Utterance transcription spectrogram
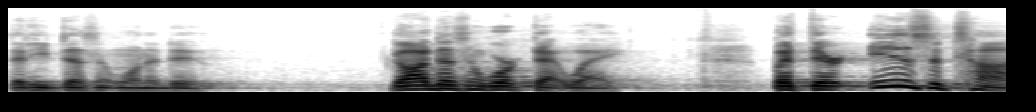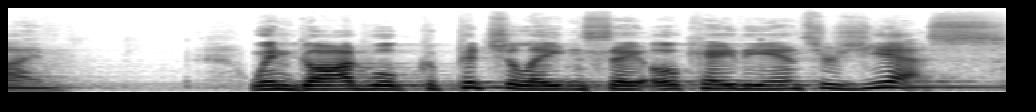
that He doesn't want to do. God doesn't work that way. But there is a time when God will capitulate and say, okay, the answer is yes.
